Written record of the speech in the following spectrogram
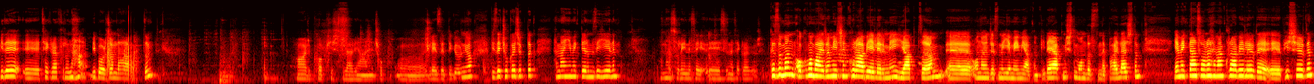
Bir de e, tekrar fırına bir borcam daha attım. Harika piştiler yani. Çok e, lezzetli görünüyor. Biz de çok acıktık. Hemen yemeklerimizi yiyelim. Ondan sonra yine e, sizinle tekrar görüşelim. Kızımın okuma bayramı için kurabiyelerimi yaptım. E, ondan öncesinde yemeğimi yaptım. Pide yapmıştım. Onu da sizinle paylaştım. Yemekten sonra hemen kurabiyeleri de e, pişirdim.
